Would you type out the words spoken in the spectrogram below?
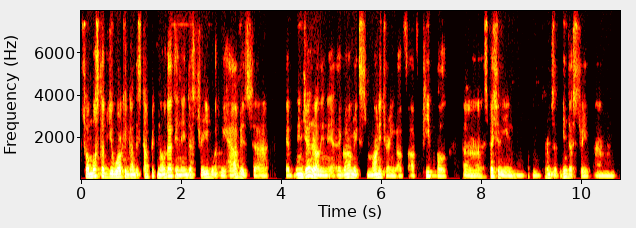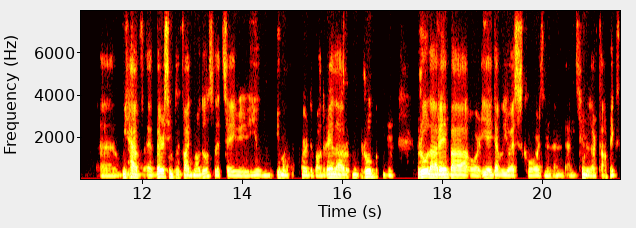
So most of you working on this topic know that in industry, what we have is, uh, in general, in ergonomics monitoring of, of people, uh, especially in, in, terms of industry, um, uh, we have very simplified models. Let's say you, you might have heard about RELA, RUB, RULA, REBA, or EAWS scores and, and, and, similar topics.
